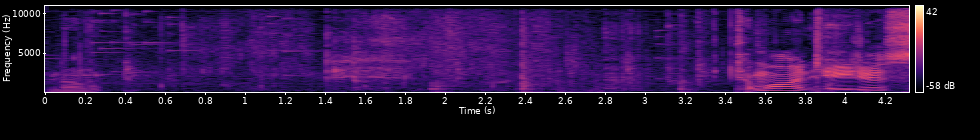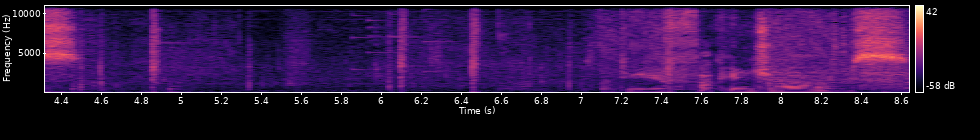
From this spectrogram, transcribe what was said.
Nope. Come on, Aegis. Do your fucking jobs.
